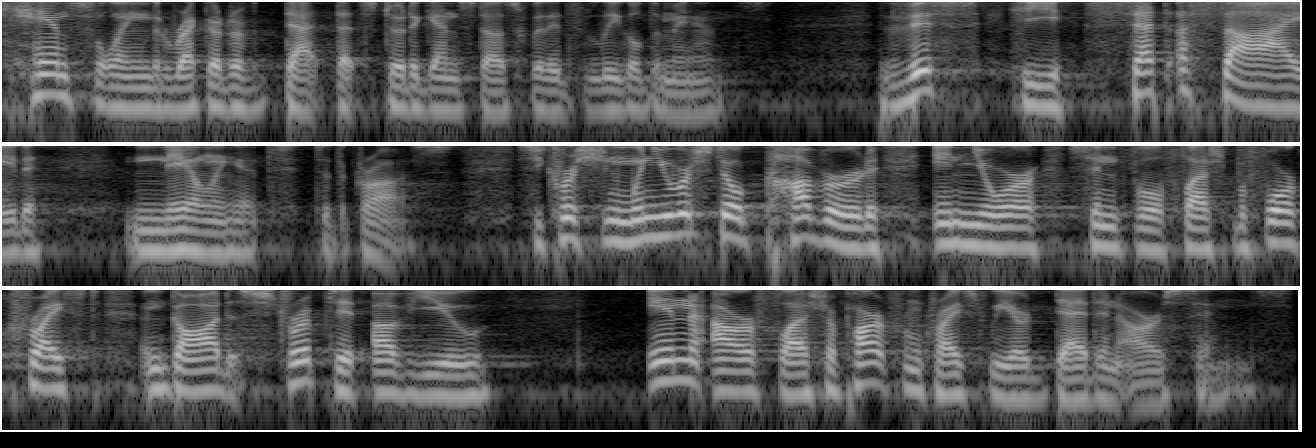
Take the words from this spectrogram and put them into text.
canceling the record of debt that stood against us with its legal demands. This he set aside, nailing it to the cross. See, Christian, when you were still covered in your sinful flesh, before Christ and God stripped it of you, in our flesh, apart from Christ, we are dead in our sins.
